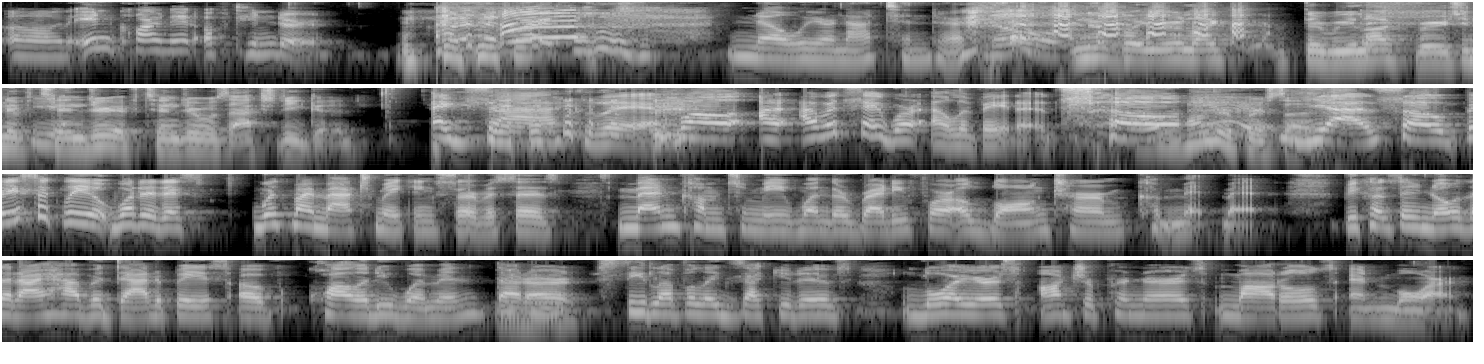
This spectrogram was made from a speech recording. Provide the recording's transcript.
uh, the incarnate of Tinder? How does it work? No, we are not Tinder. no. No, but you're like the real life version of Tinder if Tinder was actually good. exactly. well, I, I would say we're elevated. So 100%. Yeah, so basically what it is with my matchmaking services, men come to me when they're ready for a long-term commitment because they know that I have a database of quality women that are mm-hmm. C-level executives, lawyers, entrepreneurs, models, and more.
